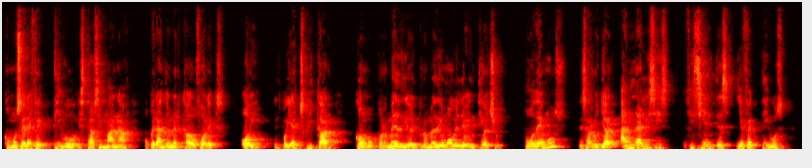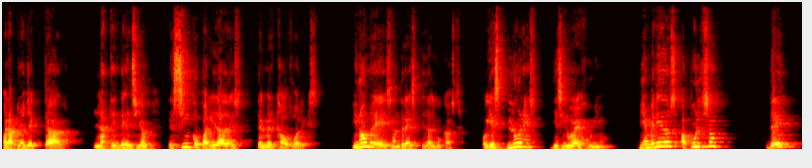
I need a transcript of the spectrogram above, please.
cómo ser efectivo esta semana operando en mercado Forex. Hoy les voy a explicar cómo por medio del promedio móvil de 28 podemos desarrollar análisis eficientes y efectivos para proyectar la tendencia de cinco paridades del mercado Forex. Mi nombre es Andrés Hidalgo Castro. Hoy es lunes 19 de junio. Bienvenidos a Pulso de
